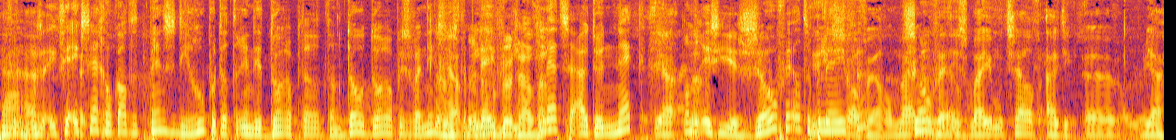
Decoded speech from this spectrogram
Ja, ik, ik zeg ook altijd mensen die roepen dat er in dit dorp, dat het een dood dorp is waar niks Ja, is te beleven. Die kletsen uit hun nek. Ja. Want er is hier zoveel te is beleven. zoveel. Maar, Zoveel. Is, maar je moet zelf uit, die, eh, ja,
